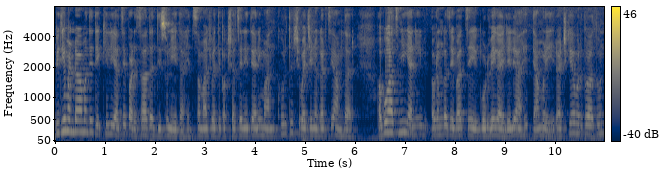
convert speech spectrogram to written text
विधिमंडळामध्ये देखील याचे पडसाद दिसून येत आहेत. समाजवादी पक्षाचे नेते आणि मानखुर्द शिवाजीनगरचे आमदार अबू आझमी यांनी औरंगजेबाचे गोडवे गायलेले आहेत. त्यामुळे राजकीय वर्तुळातून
